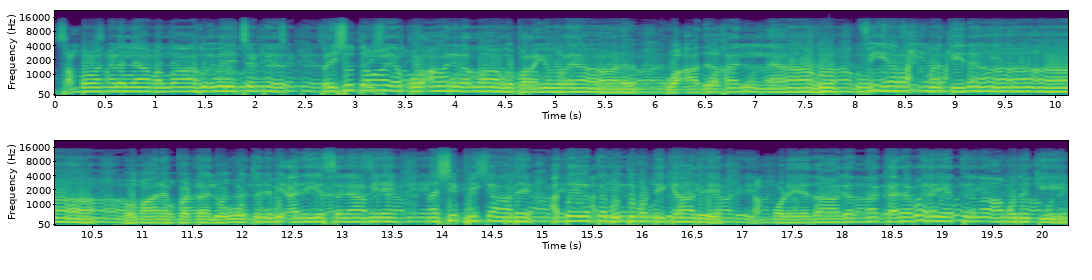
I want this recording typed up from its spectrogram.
സംഭവങ്ങളെല്ലാം അള്ളാഹു വിവരിച്ചിട്ട് പരിശുദ്ധമായ ഖുർആനിൽ അള്ളാഹു വഅദ്ഖൽനാഹു ബഹുമാനപ്പെട്ട ലോത്ത് നബി അലൈഹിസ്സലാമിനെ നശിപ്പിക്കാതെ അദ്ദേഹത്തെ ബുദ്ധിമുട്ടിക്കാതെ നമ്മുടേതാകുന്ന കരവലയത്തിൽ നാം ഒതുക്കി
